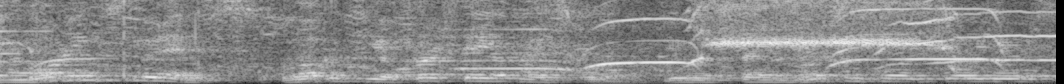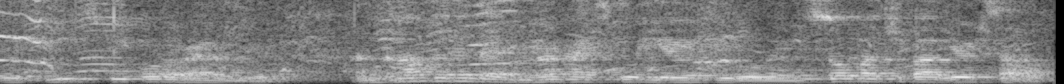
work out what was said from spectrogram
Good morning, students. Welcome to your first day of high school. You will spend the most important four years with these people around you. I'm confident that in your high school years you will learn so much about yourself.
